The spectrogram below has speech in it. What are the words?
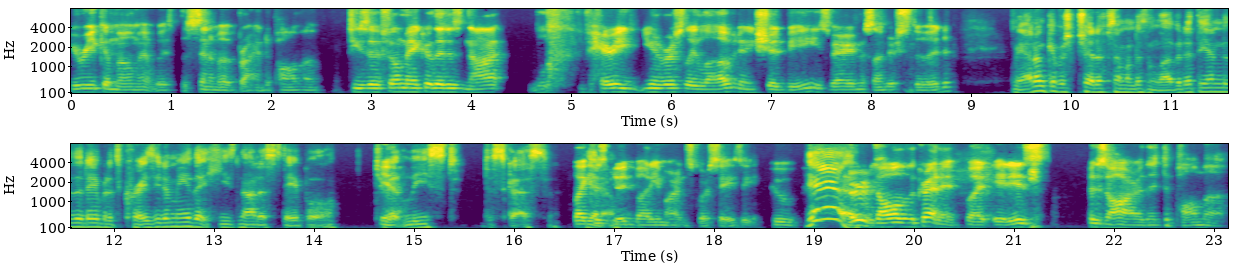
eureka moment with the cinema of Brian De Palma. He's a filmmaker that is not very universally loved and he should be. He's very misunderstood. I mean, I don't give a shit if someone doesn't love it at the end of the day, but it's crazy to me that he's not a staple to Yeah. at least discuss. Like his know. good buddy Martin Scorsese, who Yeah. deserves all of the credit, but it is bizarre that De Palma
